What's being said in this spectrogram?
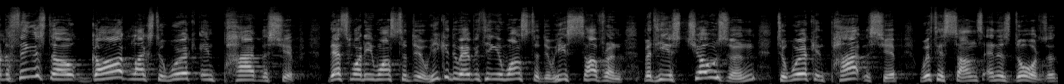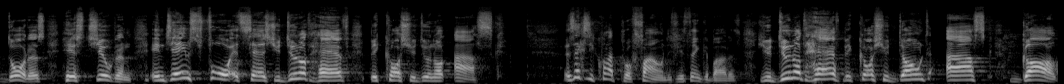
the thing is, though, God likes to work in partnership. That's what He wants to do. He can do everything He wants to do. He's sovereign, but He has chosen to work in partnership with His sons and His daughters, daughters, His children. In James 4, it says, You do not have because you do not ask. It's actually quite profound if you think about it. You do not have because you don't ask God.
